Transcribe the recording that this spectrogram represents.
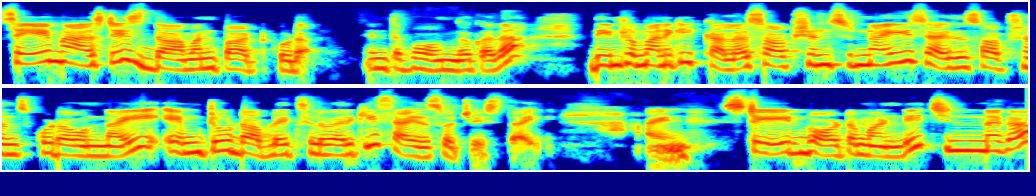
సేమ్ యాస్టీస్ దామన్ పార్ట్ కూడా. ఎంత బాగుందో కదా. దీంట్లో మనకి కలర్స్ ఆప్షన్స్ ఉన్నాయి సైజెస్ ఆప్షన్స్ కూడా ఉన్నాయి. ఎం టూ డబుల్ ఎక్స్ఎల్ వరకు సైజెస్ వచ్చేస్తాయి. అండ్ స్ట్రేట్ బాటమ్ అండి. చిన్నగా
